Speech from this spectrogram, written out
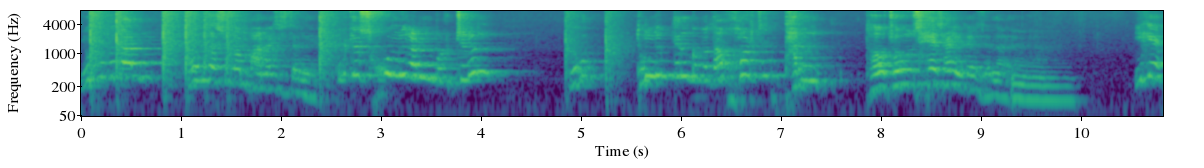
요거보다 원자 수가 많아지잖아요. 그렇게 소금이라는 물질은 요거 독립된 것보다 훨씬 다른 더 좋은 세상이 되잖아요. 이게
